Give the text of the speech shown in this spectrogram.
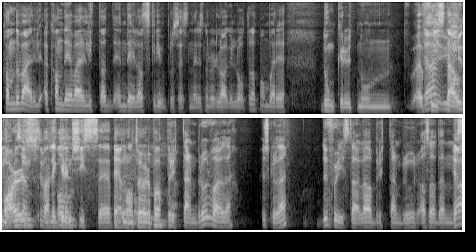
Kan det, være, kan det være litt av en del av skriveprosessen deres når dere lager låter? At man bare dunker ut noen freestyle Ja, bars, legger en skisse på En måte å gjøre det på. Brutter'n-bror var jo det. Husker du det? Du freestyla Brutter'n-bror. Altså den Ja,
